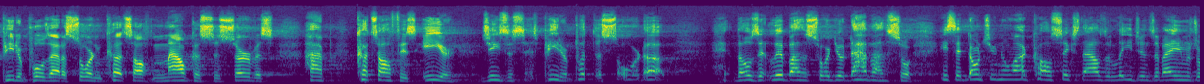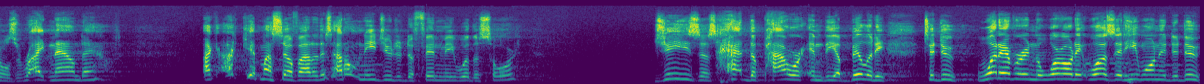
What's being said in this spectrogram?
Peter pulls out a sword and cuts off Malchus's service, cuts off his ear. Jesus says, Peter, put the sword up. Those that live by the sword, you'll die by the sword. He said, Don't you know I call 6,000 legions of angels right now down? I, I get myself out of this. I don't need you to defend me with a sword. Jesus had the power and the ability to do whatever in the world it was that he wanted to do,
